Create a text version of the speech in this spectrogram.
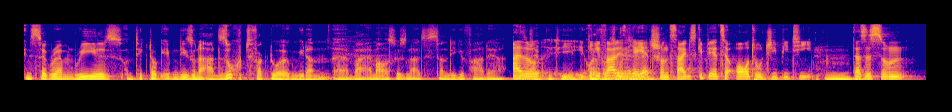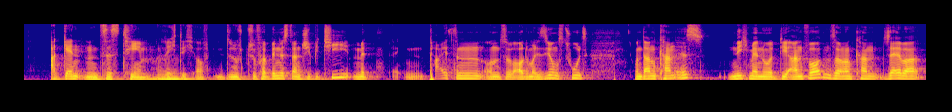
Instagram Reels und TikTok eben, die so eine Art Suchtfaktor irgendwie dann äh, bei einem auslösen, als es dann die Gefahr der Also GPT die oder Gefahr, die so sich ja jetzt schon zeigt, es gibt ja jetzt ja Auto-GPT. Das ist so ein Agentensystem, richtig. Auf, du, du verbindest dann GPT mit Python und so Automatisierungstools und dann kann es nicht mehr nur die antworten, sondern kann selber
